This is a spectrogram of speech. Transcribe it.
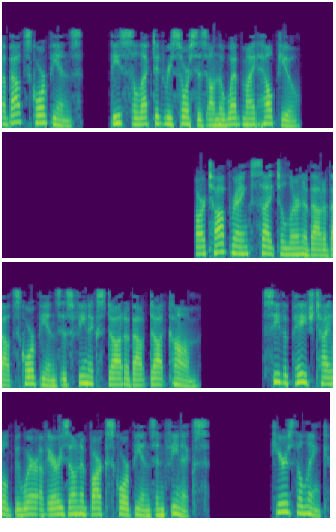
About scorpions, these selected resources on the web might help you. Our top-ranked site to learn about about scorpions is phoenix.about.com. See the page titled Beware of Arizona Bark Scorpions in Phoenix. Here's the link.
